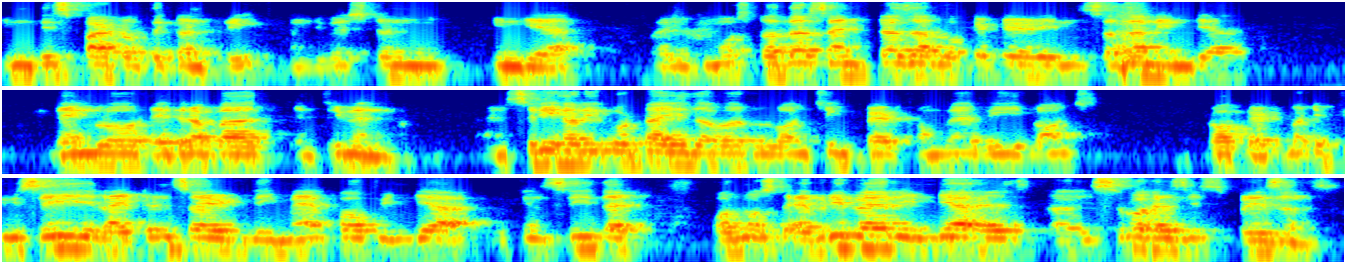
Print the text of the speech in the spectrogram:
in this part of the country, in Western India. Well, most other centers are located in southern India, Bangalore, Hyderabad, and Trivandrum. And Sriharikota is our launching pad from where we launch rocket. But if you see right hand side, the map of India, you can see that almost everywhere India has, uh, ISRO has its presence.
